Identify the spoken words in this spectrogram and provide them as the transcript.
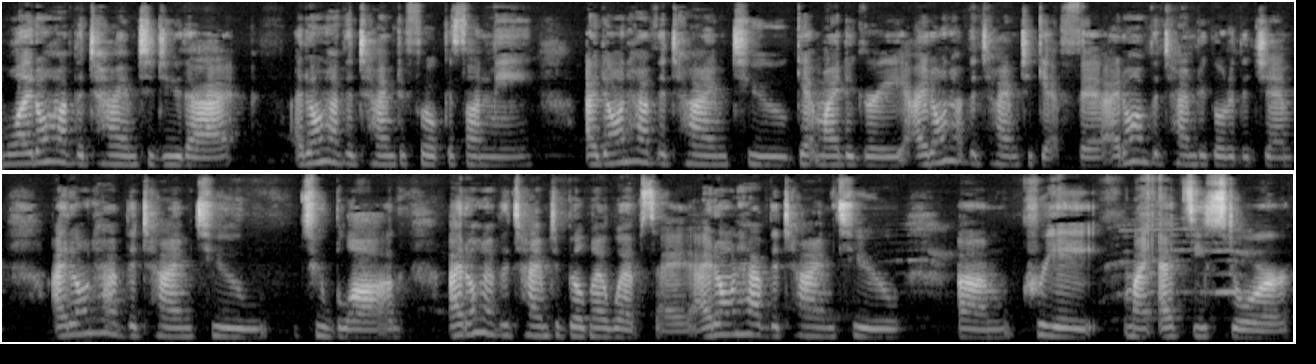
well i don't have the time to do that i don't have the time to focus on me. I don't have the time to get my degree. I don't have the time to get fit. I don't have the time to go to the gym. I don't have the time to to blog. I don't have the time to build my website. I don't have the time to um, create my etsy store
